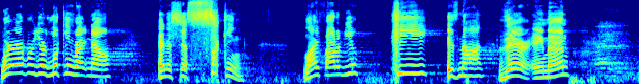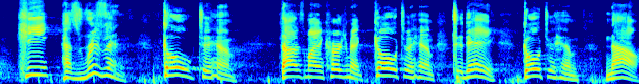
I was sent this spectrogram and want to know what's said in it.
Wherever you're looking right now, and it's just sucking life out of you, He is not there. Amen? He has risen. Go to Him. That is my encouragement. Go to Him today. Go to Him now.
